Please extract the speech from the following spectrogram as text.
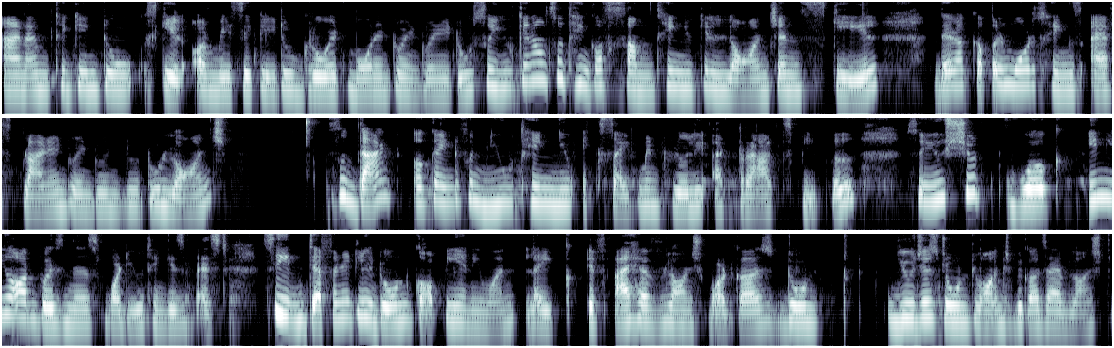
and i'm thinking to scale or basically to grow it more in 2022 so you can also think of something you can launch and scale. There are a couple more things i've planned in 2022 to launch so that a kind of a new thing new excitement really attracts people. So you should work in your business what you think is best. See definitely don't copy anyone. Like if i have launched podcast don't you just don't launch because i've launched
